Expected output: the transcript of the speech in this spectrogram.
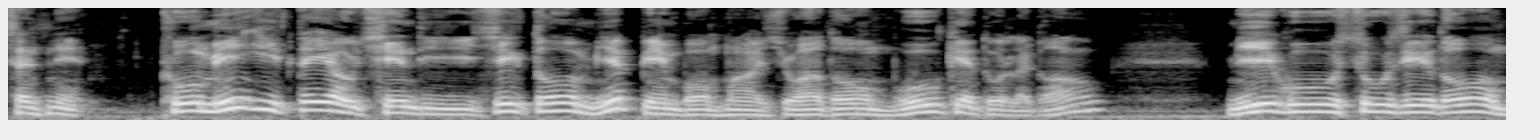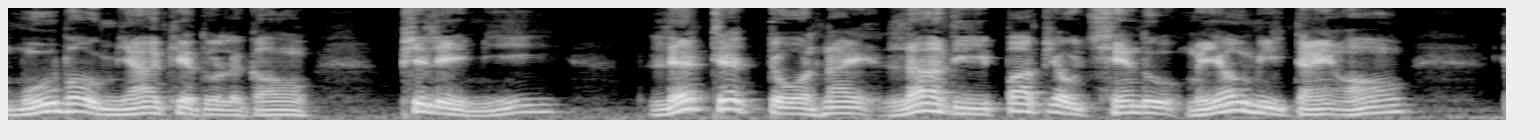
7 ထိုမင်း၏တက်ရောက်ခြင်းသည်ရိတ်သောမြက်ပင်ပေါ်မှရွာသောမိုးကဲ့သို့၎င်းမြေကိုစူစေသောမိုးပေါက်များကဲ့သို့၎င်းဖြစ်လိမ့်မည်လက်ထက်တော်၌လာသည်ပပျောက်ခြင်းသို့မရောက်မီတိုင်အောင်တ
